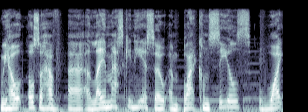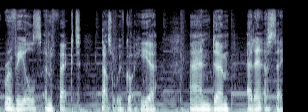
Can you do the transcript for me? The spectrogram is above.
we also have uh, a layer mask in here. So um, black conceals, white reveals an effect. That's what we've got here. And um, at as I say,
